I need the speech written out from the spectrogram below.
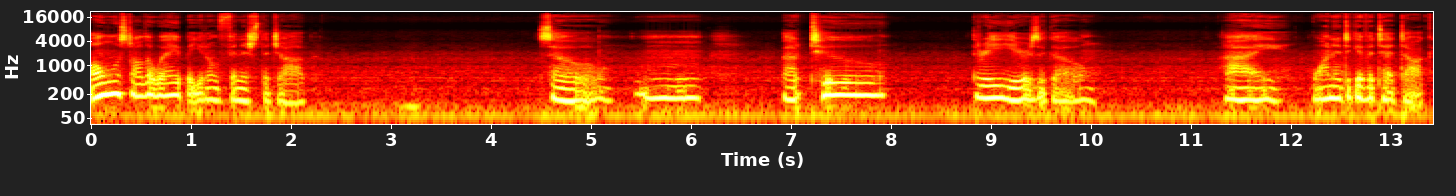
almost all the way, but you don't finish the job. So, mm, about two, three years ago, I wanted to give a TED talk.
